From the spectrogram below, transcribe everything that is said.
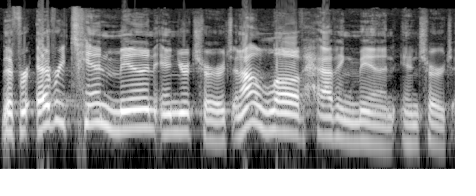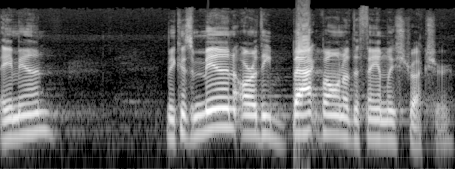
that for every 10 men in your church, and I love having men in church, amen? Because men are the backbone of the family structure.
